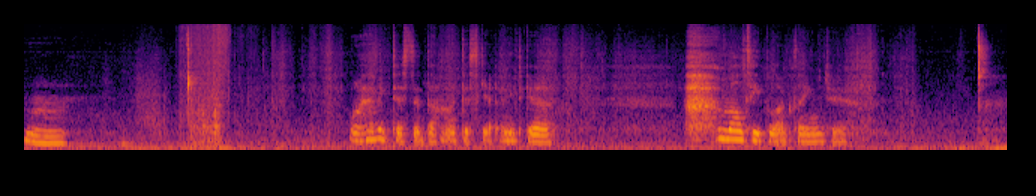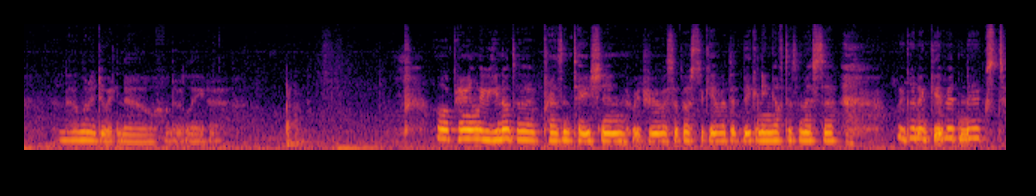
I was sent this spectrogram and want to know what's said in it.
Hmm. Well, I haven't tested the hard disk yet. I need to get a multi-plug thing to. And I don't want to do it now. I'll do it later. Oh, apparently, you know the presentation which we were supposed to give at the beginning of the semester. We're gonna give it next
